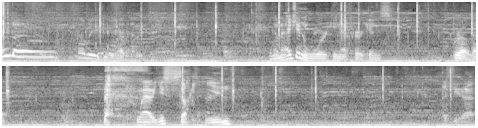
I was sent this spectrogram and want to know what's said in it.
Hello. How many do you have? Imagine working at Perkins. Bro, that. Wow, you suck, Ian. I see that.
